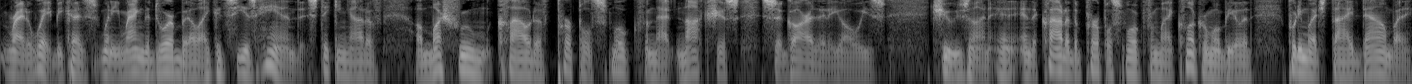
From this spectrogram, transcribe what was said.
right away because when he rang the doorbell, I could see his hand sticking out of a mushroom cloud of purple smoke from that noxious cigar that he always chews on. And, and the cloud of the purple smoke from my clunkermobile had pretty much died down by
